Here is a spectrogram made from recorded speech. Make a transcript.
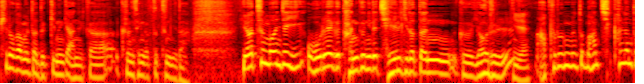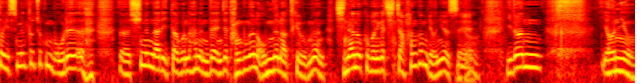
피로감을 더 느끼는 게 아닐까 그런 생각도 듭니다. 여하튼 뭐 이제 이 올해 그 단근일에 제일 길었던 그 열흘 예. 앞으로는 또한 7, 8년 더 있으면 또 조금 오래 어, 쉬는 날이 있다고는 하는데 이제 당분간 없는 어떻게 보면 지나놓고 보니까 진짜 황금 연휴였어요. 예. 이런 연휴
